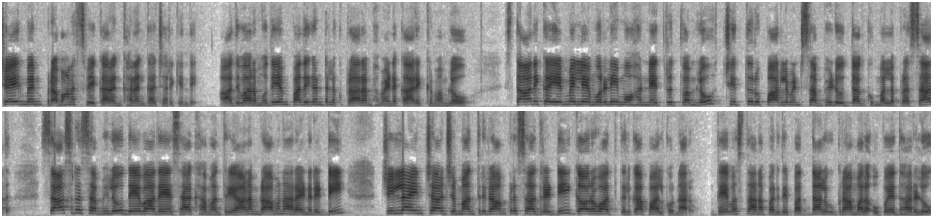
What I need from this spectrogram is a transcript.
చైర్మన్ ప్రమాణ స్వీకారం ఘనంగా జరిగింది. ఆదివారం ఉదయం పది గంటలకు ప్రారంభమైన కార్యక్రమంలో స్థానిక ఎమ్మెల్యే మురళీమోహన్ నేతృత్వంలో చిత్తూరు పార్లమెంట్ సభ్యుడు దగ్గుమల్ల ప్రసాద్ శాసనసభ్యులు దేవాదాయ శాఖ మంత్రి ఆనం రామనారాయణ రెడ్డి జిల్లా ఇన్ఛార్జ్ మంత్రి రాంప్రసాద్ రెడ్డి గౌరవాతిథులుగా పాల్గొన్నారు. దేవస్థాన పరిధి పద్నాలుగు గ్రామాల ఉభయదారులు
